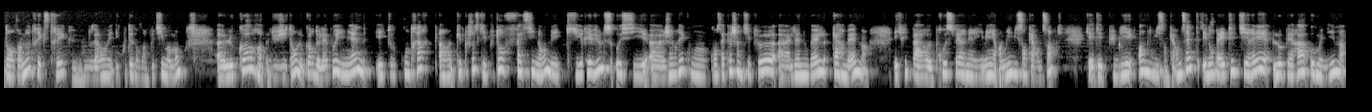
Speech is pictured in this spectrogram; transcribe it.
Dans un autre extrait que nous allons écouter dans un petit moment, euh, le corps du gitan, le corps de la bohémienne, est au contraire quelque chose qui est plutôt fascinant, mais qui révulse aussi. Euh, j'aimerais qu'on s'attache un petit peu à la nouvelle Carmen, écrite par euh, Prosper Mérimée en 1845, qui a été publiée en 1847 et dont a été tiré l'opéra homonyme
